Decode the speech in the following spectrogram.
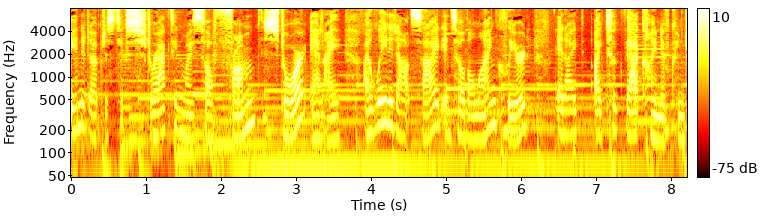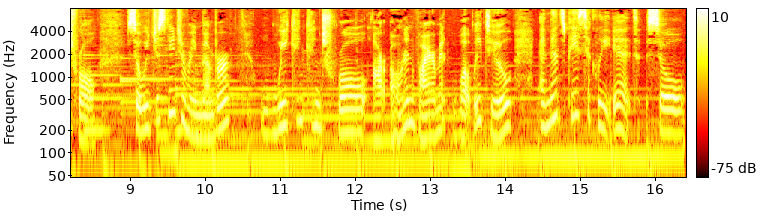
ended up just extracting myself from the store and I, I waited outside until the line cleared and I, I took that kind of control. So we just need to remember we can control our own environment, what we do, and that's basically it. So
